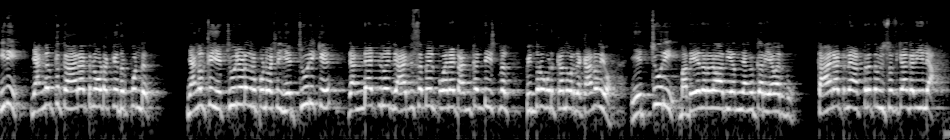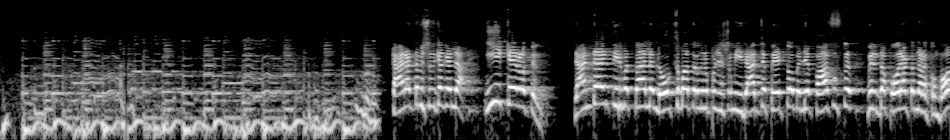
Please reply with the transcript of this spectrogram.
ഇനി ഞങ്ങൾക്ക് കാരാട്ടിനോടൊക്കെ എതിർപ്പുണ്ട്. ഞങ്ങൾക്ക് യെച്ചൂരിയുടെ എതിർപ്പുണ്ട് പക്ഷെ യെച്ചൂരിക്ക് രണ്ടായിരത്തി ഇരുപത് രാജ്യസഭയിൽ പോകാനായിട്ട് അൺകണ്ടീഷണൽ പിന്തുണ കൊടുക്കാന്ന് പറഞ്ഞ കാരണം അറിയോ? യെച്ചൂരി മതേതരവാദിയാണെന്ന് ഞങ്ങൾക്ക് അറിയാമായിരുന്നു കാരാട്ടിനെ അത്തരത്തിൽ വിശ്വസിക്കാൻ കഴിയില്ല. കാരാട്ട് വിശ്വസിക്കാൻ കഴിയില്ല. ഈ കേരളത്തിൽ രണ്ടായിരത്തി ഇരുപത്തിനാലിലെ ലോക്സഭാ തെരഞ്ഞെടുപ്പ് ശേഷം ഈ രാജ്യത്ത് ഏറ്റവും വലിയ ഫാസിസ്റ്റ് വിരുദ്ധ പോരാട്ടം നടക്കുമ്പോൾ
